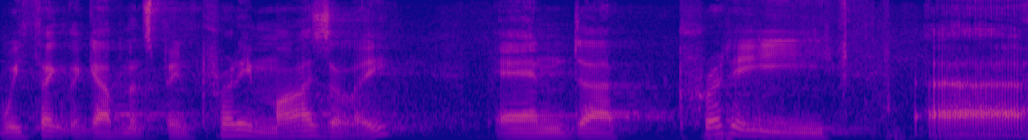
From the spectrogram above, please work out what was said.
we think the government's been pretty miserly and uh, pretty uh,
